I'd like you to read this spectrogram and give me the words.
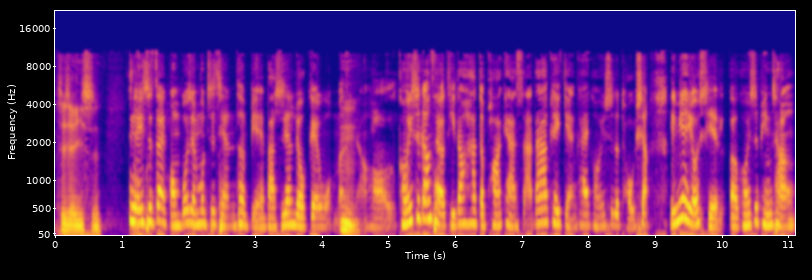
谢谢医师。谢谢医师在广播节目之前特别把时间留给我们。然后孔医师刚才有提到他的 podcast 啊，大家可以点开孔医师的头像，里面有写呃孔医师平常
